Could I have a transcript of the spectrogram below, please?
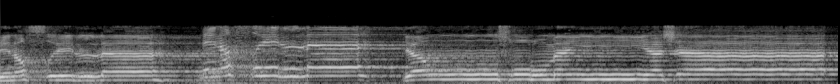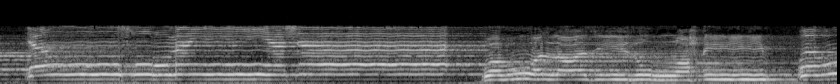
بِنَصْرِ اللَّهِ. بِنَصْرِ اللَّهِ. يَنصُرُ مَن يَشَاءُ ۖ. يَنصُرُ مَن يَشَاءُ ۖ. وَهُوَ الْعَزِيزُ الرَّحِيمُ. وهو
